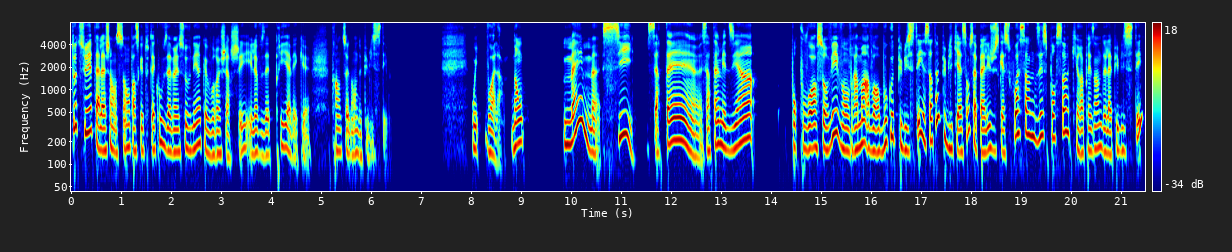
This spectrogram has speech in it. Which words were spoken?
tout de suite à la chanson parce que tout à coup, vous avez un souvenir que vous recherchez et là, vous êtes pris avec 30 euh, secondes de publicité. Oui, voilà. Donc, même si certains, certains médias pour pouvoir survivre, vont vraiment avoir beaucoup de publicité. Il y a certaines publications, ça peut aller jusqu'à 70% qui représentent de la publicité.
